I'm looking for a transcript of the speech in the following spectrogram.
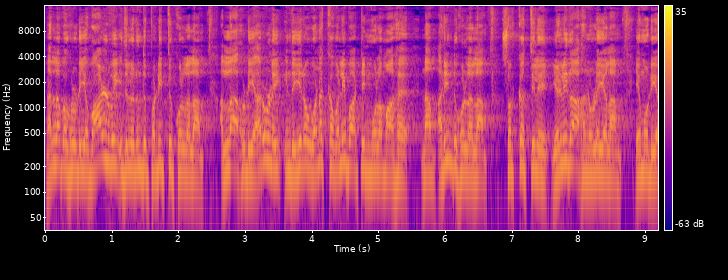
நல்லவர்களுடைய வாழ்வை இதிலிருந்து படித்துக் கொள்ளலாம். அல்லாஹுடைய அருளை இந்த இரவு வணக்க வழிபாட்டின் மூலமாக நாம் அறிந்து கொள்ளலாம். சொர்க்கத்திலே எளிதாக நுழையலாம். எம்முடைய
